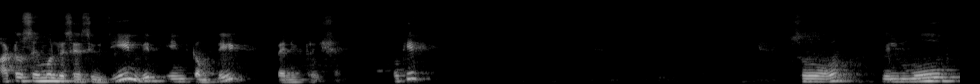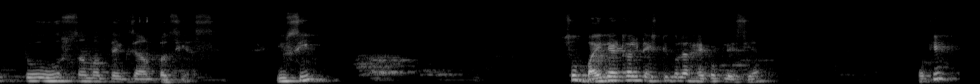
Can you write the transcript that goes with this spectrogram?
autosomal recessive gene with incomplete penetration. Okay. So we'll move to some of the examples. Yes. You see, so bilateral testicular hypoplasia. Okay.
